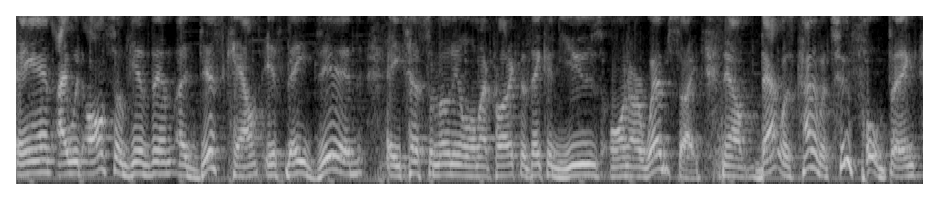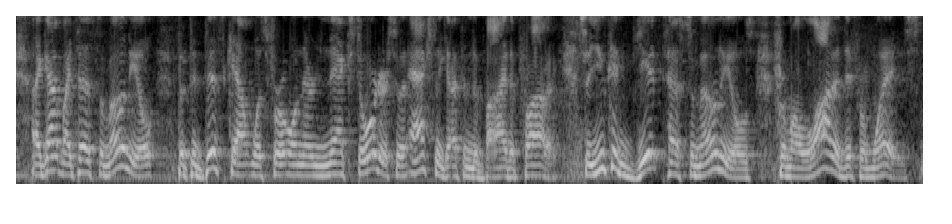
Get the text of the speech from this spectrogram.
And I would also give them a discount if they did a testimonial on my product that they could use on our website. Now that was kind of a twofold thing. I got my testimonial but the discount was for on their next order so it actually got them to buy the product. So you can get testimonials from a lot of different ways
